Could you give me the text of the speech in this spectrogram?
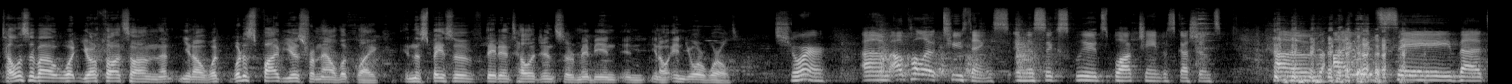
Tell us about what your thoughts on. You know, what, what does five years from now look like in the space of data intelligence, or maybe in, in you know in your world? Sure. Um, I'll call out two things, and this excludes blockchain discussions. Um, I would say that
